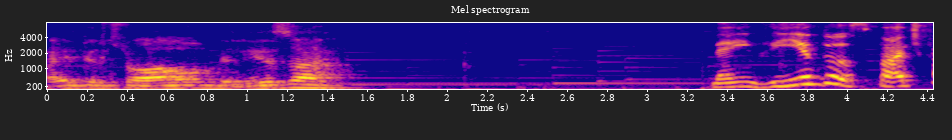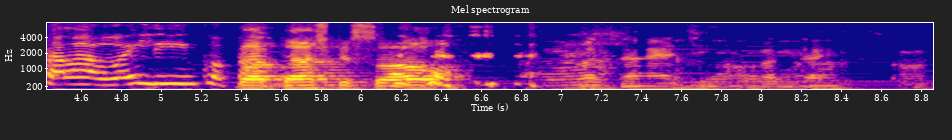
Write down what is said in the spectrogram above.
Aí, pessoal, beleza? Bem-vindos. Pode falar oi, Lincoln. Boa tarde, pessoal. Boa tarde. Boa tarde, pessoal.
